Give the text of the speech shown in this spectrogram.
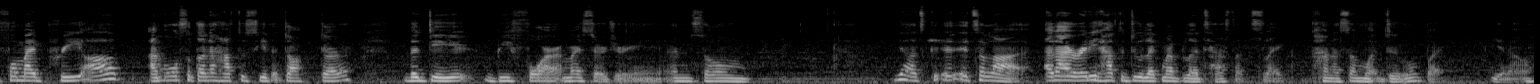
for my pre-op, I'm also going to have to see the doctor the day before my surgery. And so yeah, it's it's a lot. And I already have to do like my blood test that's like kind of somewhat due, but you know,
